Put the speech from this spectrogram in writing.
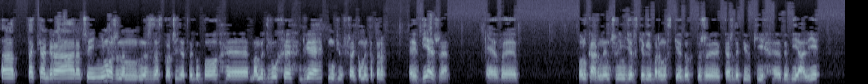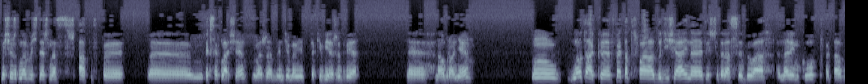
a taka gra raczej nie może nam nas zaskoczyć, dlatego bo e, mamy dwóch, dwie, jak mówił wczoraj komentator, e, wieże e, w polu karnym, czyli Midzierskiego i Baranowskiego, którzy każde piłki wybijali. Myślę, że to może być też nasz atut w Ekstraklasie, że będziemy mieć takie wieże, dwie e, na obronie. Mm, No tak, e, feta trwa do dzisiaj, nawet jeszcze teraz była na rynku, feta w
